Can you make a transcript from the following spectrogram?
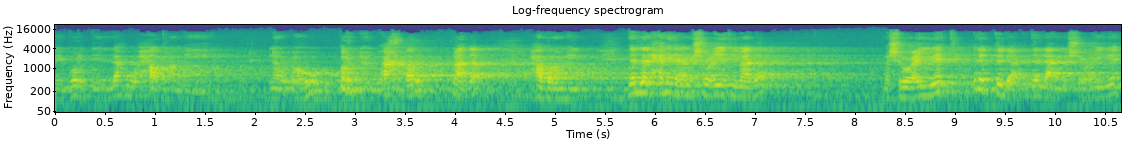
ببرد له حضرمي. نوعه برد أخضر. ماذا؟ حضرمي. دل الحديث على مشروعية ماذا؟ مشروعية الاتباع. دل على مشروعية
